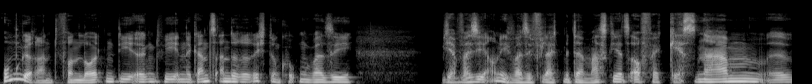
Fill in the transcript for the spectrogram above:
umgerannt von Leuten, die irgendwie in eine ganz andere Richtung gucken, weil sie, ja, weiß ich auch nicht, weil sie vielleicht mit der Maske jetzt auch vergessen haben, äh,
